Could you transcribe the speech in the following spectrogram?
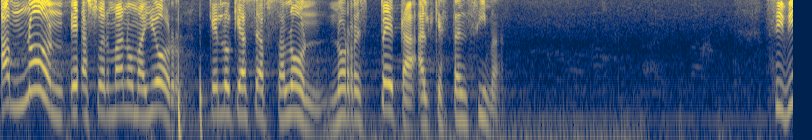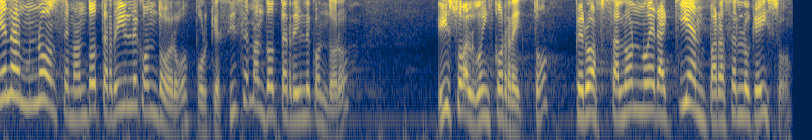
Amnón era su hermano mayor. ¿Qué es lo que hace Absalón? No respeta al que está encima. Si bien Amnón se mandó terrible con Doro, porque sí se mandó terrible con Doro, hizo algo incorrecto, pero Absalón no era quien para hacer lo que hizo.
